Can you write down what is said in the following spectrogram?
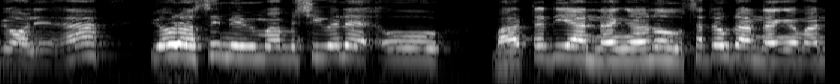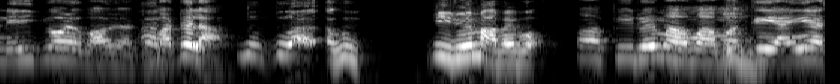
ပြောလေဟမ်ပြောတော့စစ်မြေပြင်မှာမရှိဘဲနဲ့ဟို ဗာတတိယနိုင်ငံတို့စတုတ္တနိုင်ငံမှာနေပြီးပြောတယ်ဘာလို့လဲဒီမှာတွေ့လားသူသူကအခုပြည်တွင်းမှာပဲပေါ့ဟာပြည်တွင်းမှာဟိုမှာမှာ KIA ရဲ့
